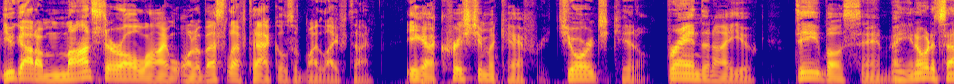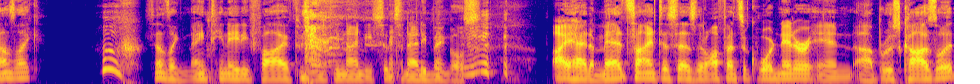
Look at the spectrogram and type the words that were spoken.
You got a monster O line one of the best left tackles of my lifetime. You got Christian McCaffrey, George Kittle, Brandon Aiyuk, Deebo Samuel. Man, you know what it sounds like? Sounds like 1985 to 1990 Cincinnati Bengals. I had a mad scientist as an offensive coordinator in uh, Bruce Coslet,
